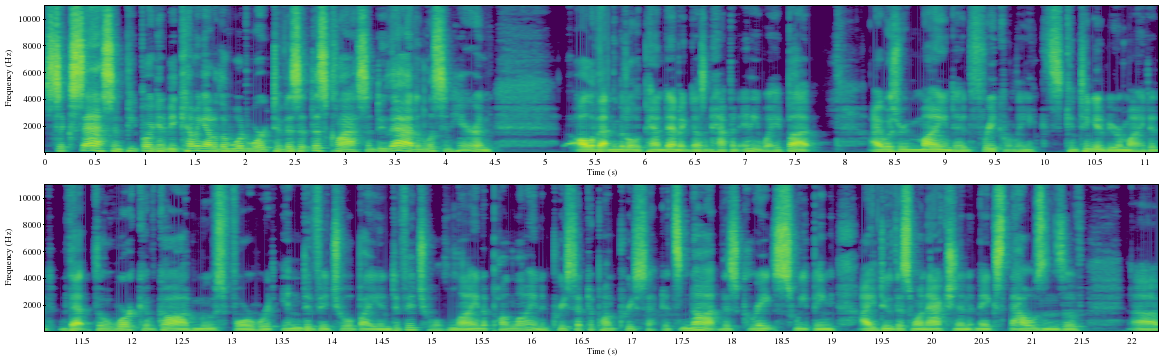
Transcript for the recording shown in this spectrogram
success, and people are going to be coming out of the woodwork to visit this class and do that and listen here. And all of that in the middle of a pandemic doesn't happen anyway. But I was reminded frequently, continue to be reminded, that the work of God moves forward individual by individual, line upon line, and precept upon precept. It's not this great sweeping, I do this one action and it makes thousands of uh,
